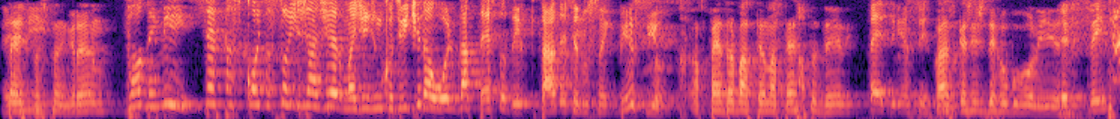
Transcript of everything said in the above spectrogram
Testa ele, sangrando. Valdemir, certas coisas são exagero. Mas a gente não conseguia tirar o olho da testa dele, que tava descendo sangue bem assim, ó. A pedra bateu na testa dele. Pedrinha acertou. Quase que a gente derruba o Golias. Efeito.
